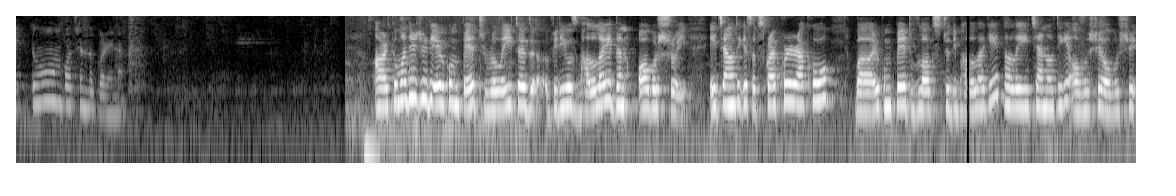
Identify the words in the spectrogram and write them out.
একদম পছন্দ করে না। আর তোমাদের যদি এরকম পেট রিলেটেড ভিডিওস ভালো লাগে দেন অবশ্যই এই চ্যানেলটিকে সাবস্ক্রাইব করে রাখো। বা এরকম পেট ভ্লগস যদি ভালো লাগে, তাহলে এই চ্যানেলটিকে অবশ্যই অবশ্যই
